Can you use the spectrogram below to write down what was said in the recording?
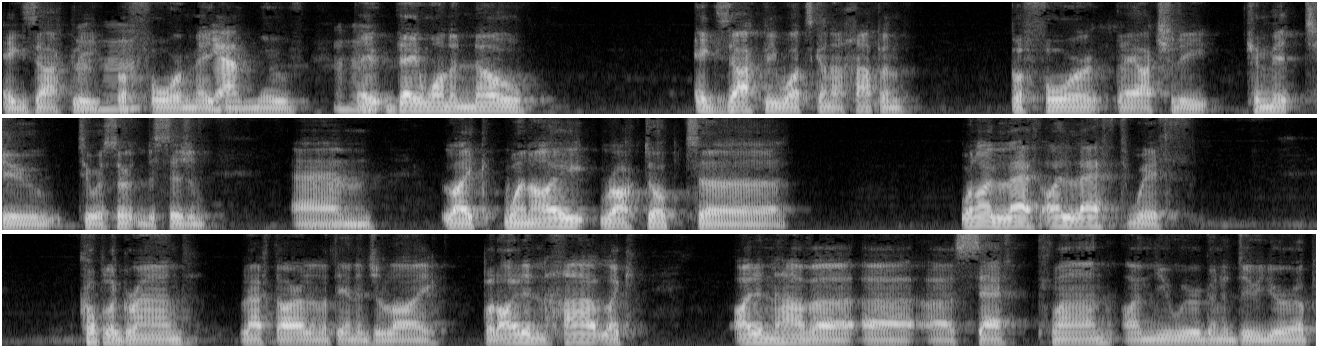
exactly mm-hmm. before making yeah. a move. Mm-hmm. They they want to know exactly what's going to happen before they actually commit to to a certain decision. Um, like when I rocked up to when I left, I left with couple of grand, left Ireland at the end of July, but I didn't have like I didn't have a, a, a set plan. I knew we were going to do Europe,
